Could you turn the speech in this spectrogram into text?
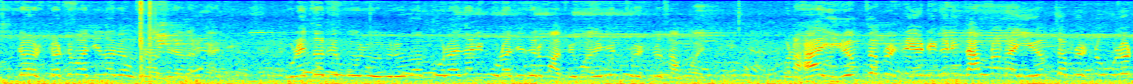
स्ट- स्टंटबाजीचा व्यवसाय असल्यासारखा आहे कुणीतरी विरोधात बोलायचं आणि कुणाची जर माफी मागायची प्रश्न संपवायचे. पण हा ईव्हीएमचा प्रश्न या ठिकाणी थांबणार नाही. ईव्हीएमचा प्रश्न उलट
